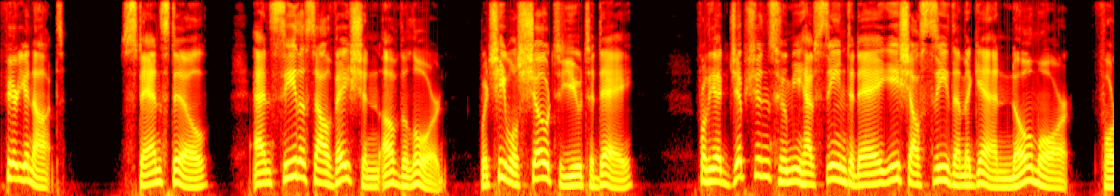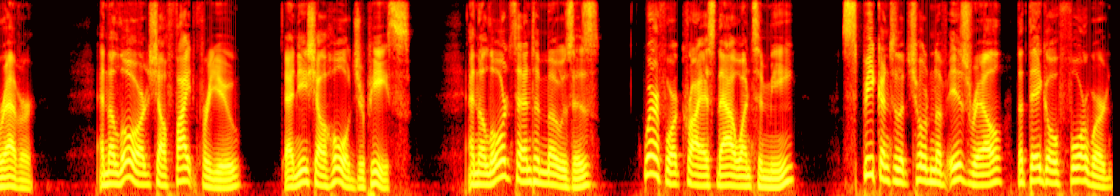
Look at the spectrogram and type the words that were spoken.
Fear ye not, stand still and see the salvation of the Lord, which he will show to you today. For the Egyptians whom ye have seen today, ye shall see them again no more forever. And the Lord shall fight for you, and ye shall hold your peace. And the Lord said unto Moses, Wherefore criest thou unto me? Speak unto the children of Israel that they go forward.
